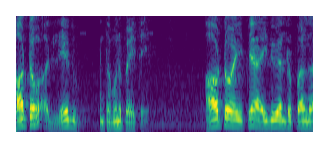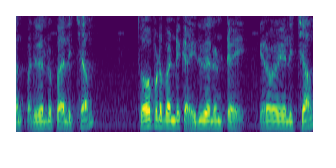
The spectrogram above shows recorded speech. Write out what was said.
ఆటో అది లేదు ఇంత మునుపు అయితే ఆటో అయితే ఐదు వేల రూపాయలు దాని పదివేల రూపాయలు ఇచ్చాం. తోపుడు బండికి ఐదు వేలుంటే ఇరవై వేలు ఇచ్చాం.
